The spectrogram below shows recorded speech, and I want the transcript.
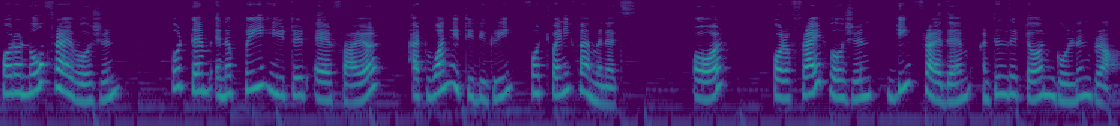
For a no fry version, put them in a preheated air fryer at 180 degree for 25 minutes. Or for a fried version, deep fry them until they turn golden brown.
